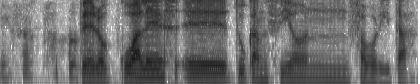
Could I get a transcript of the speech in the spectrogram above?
Exacto. Pero ¿cuál es eh, tu canción favorita?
